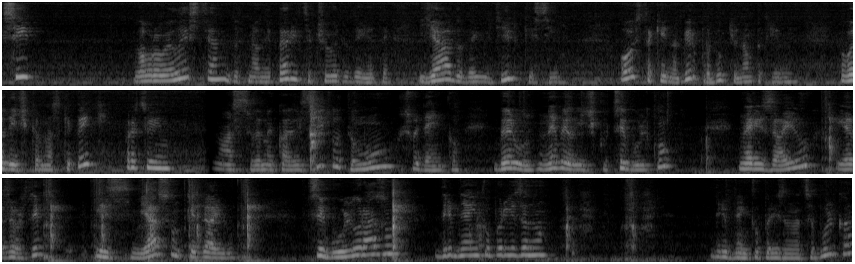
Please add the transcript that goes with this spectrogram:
Сіль, лаврове листя, духмяний перець, якщо ви додаєте. Я додаю тільки сіль. Ось такий набір продуктів нам потрібен. Водичка в нас кипить, працюємо. У нас вимикають світло, тому швиденько. Беру невеличку цибульку, нарізаю. Я завжди із м'ясом кидаю цибулю разом, дрібненько порізану. Дрібненько порізана цибулька,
